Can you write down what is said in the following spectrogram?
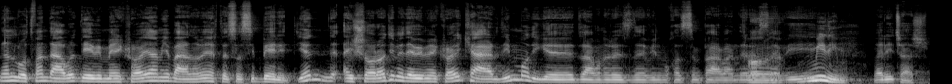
نه لطفا درباره دیوی میکرای هم یه برنامه اختصاصی برید. یه اشاراتی به دیوی میکرای کردیم ما دیگه زمان رزنویل می‌خواستیم پرونده آره. رزنویل میریم ولی چشم.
